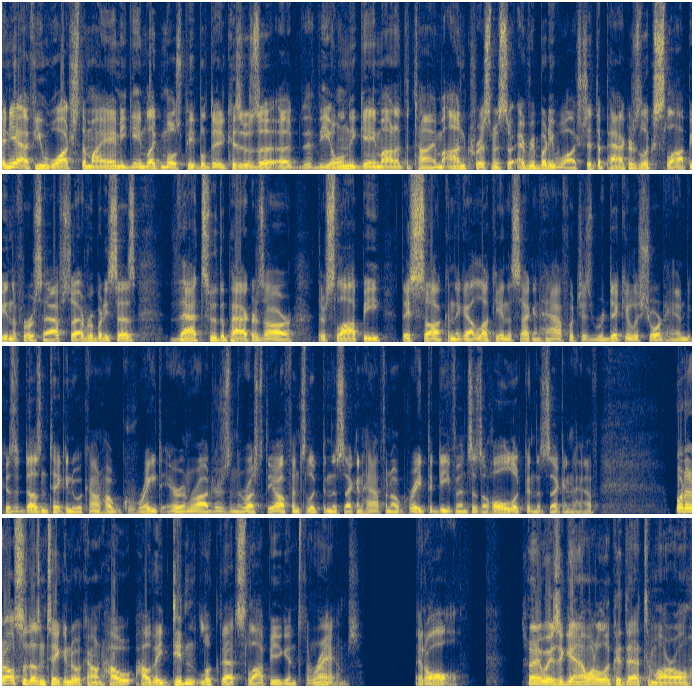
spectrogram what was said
And yeah, if you watch the Miami game, like most people did, because it was a, a, the only game on at the time on Christmas, so everybody watched it. The Packers looked sloppy in the first half, so everybody says that's who the Packers are. They're sloppy, they suck, and they got lucky in the second half, which is ridiculous shorthand because it doesn't take into account how great Aaron Rodgers and the rest of the offense looked in the second half and how great the defense as a whole looked in the second half. But it also doesn't take into account how how they didn't look that sloppy against the Rams at all. So, anyways, again, I want to look at that tomorrow.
